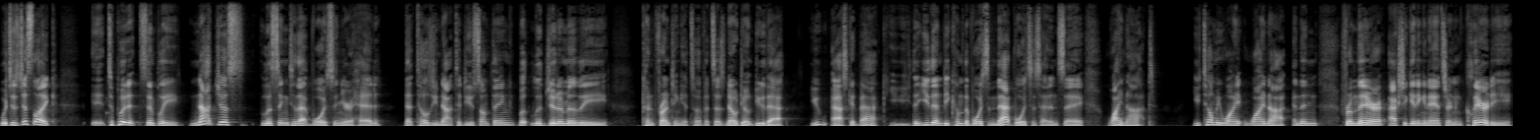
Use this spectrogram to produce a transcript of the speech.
which is just like to put it simply, not just listening to that voice in your head that tells you not to do something, but legitimately confronting it. So if it says no, don't do that, you ask it back. You, you then become the voice in that voice's head and say, why not? You tell me why why not? And then from there actually getting an answer and clarity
